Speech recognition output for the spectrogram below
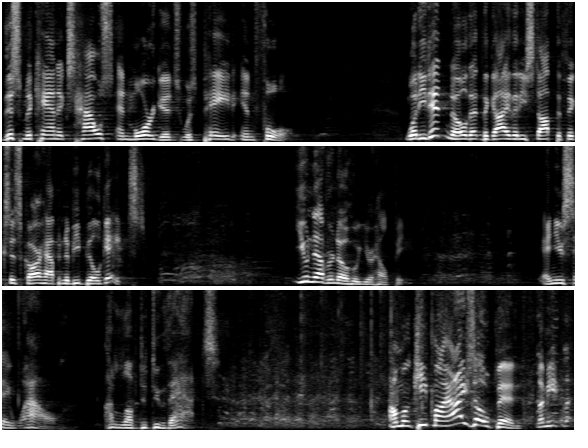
this mechanic's house and mortgage was paid in full. What he didn't know that the guy that he stopped to fix his car happened to be Bill Gates. You never know who you're helping. And you say, wow, I'd love to do that. I'm gonna keep my eyes open. Let me let,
